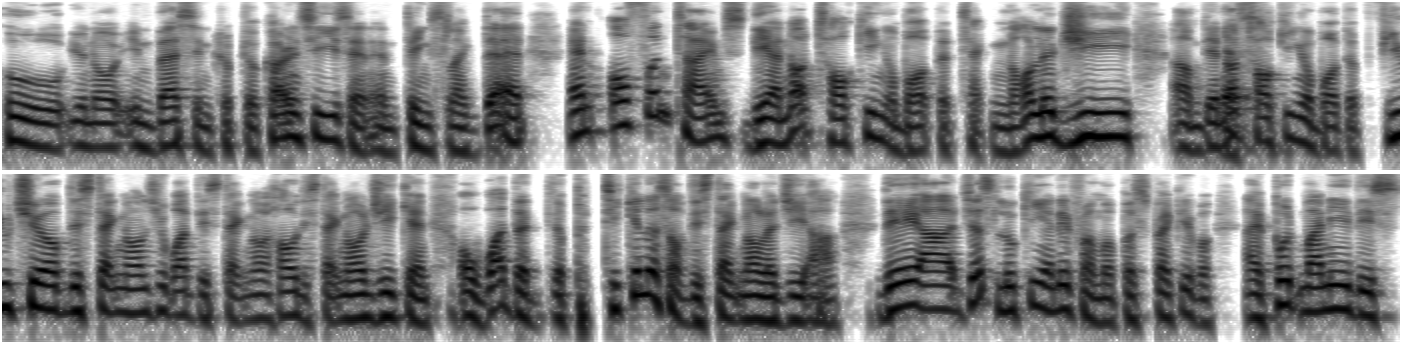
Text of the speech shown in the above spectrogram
who you know invest in cryptocurrencies and, and things like that and oftentimes they are not talking about the technology um, they're yes. not talking about the future of this technology what this technology how this technology can or what the, the particulars of this technology are they are just looking at it from a perspective of i put money this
